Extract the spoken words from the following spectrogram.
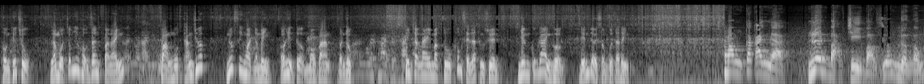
thôn Thiết Trụ là một trong những hộ dân phản ánh khoảng một tháng trước nước sinh hoạt nhà mình có hiện tượng màu vàng vẩn đục. Tình trạng này mặc dù không xảy ra thường xuyên nhưng cũng đã ảnh hưởng đến đời sống của gia đình. Mong các anh là lên bảo trì bảo dưỡng đường ống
